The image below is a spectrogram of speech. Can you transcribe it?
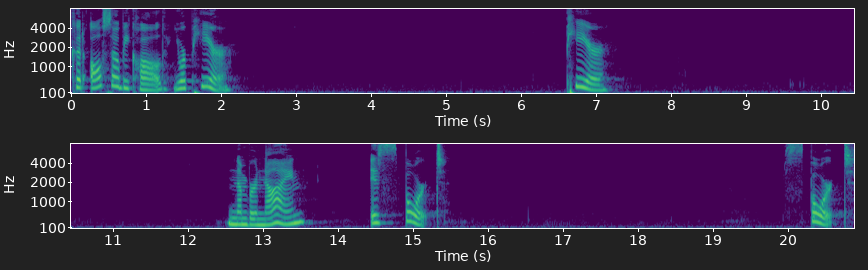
could also be called your peer. Peer. Number nine is sport. Sport.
